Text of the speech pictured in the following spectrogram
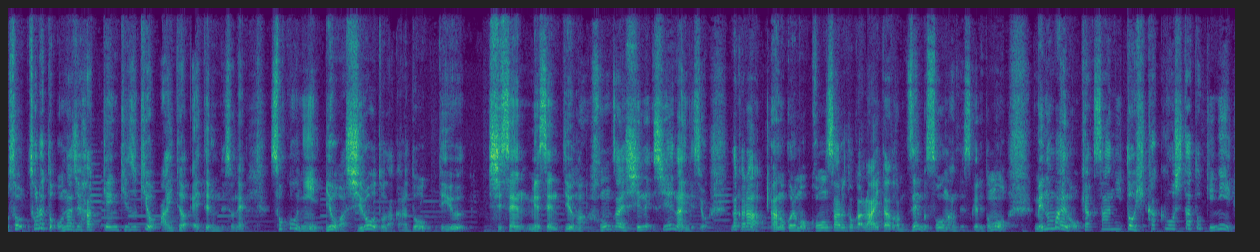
そそれと同じ発見気づきを相手は得てるんですよね。そこに、要は素人だからどうっていう視線、目線っていうのは存在し,、ね、し得ないんですよ。だから、あの、これもコンサルとかライターとかも全部そうなんですけれども、目の前のお客さんにと比較をしたときに、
